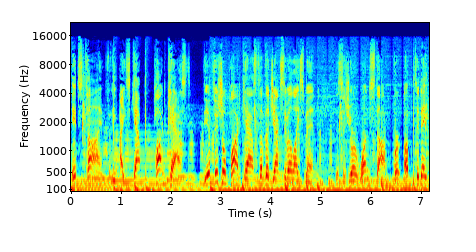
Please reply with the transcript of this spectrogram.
It's time for the Ice Cap Podcast, the official podcast of the Jacksonville Icemen. This is your one stop for up to date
